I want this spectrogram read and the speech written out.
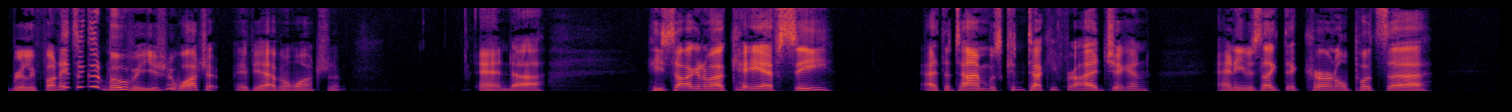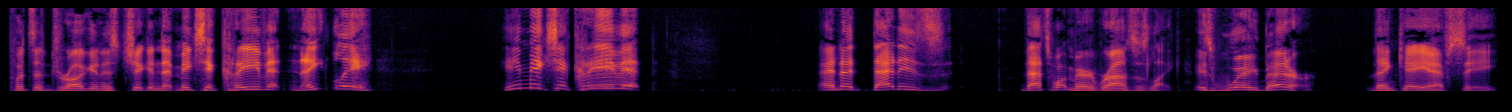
really funny. It's a good movie. You should watch it if you haven't watched it. And uh, he's talking about KFC. At the time, was Kentucky Fried Chicken, and he was like, the Colonel puts a puts a drug in his chicken that makes you crave it nightly. He makes you crave it. And that, that is, that's what Mary Brown's is like. It's way better than KFC.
